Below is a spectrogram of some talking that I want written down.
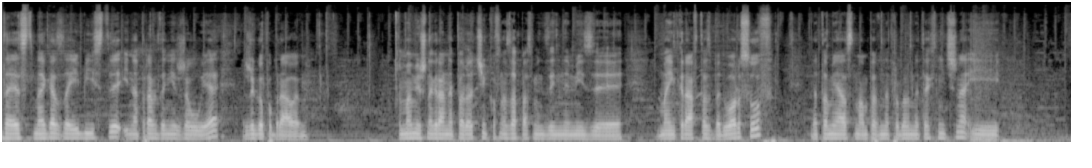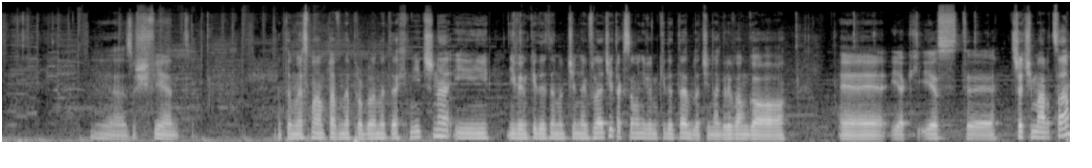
to jest mega zajebisty i naprawdę nie żałuję, że go pobrałem. Mam już nagrane parę odcinków na zapas, między innymi z Minecrafta z Bedwarsów. Natomiast mam pewne problemy techniczne i... Jezu święty. Natomiast mam pewne problemy techniczne i nie wiem kiedy ten odcinek wleci, tak samo nie wiem kiedy ten wleci. Nagrywam go e, jak jest e, 3 marca.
